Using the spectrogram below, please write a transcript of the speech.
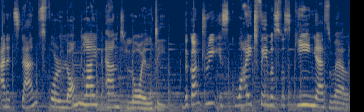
and it stands for long life and loyalty. The country is quite famous for skiing as well.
